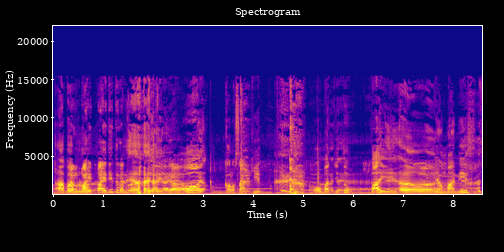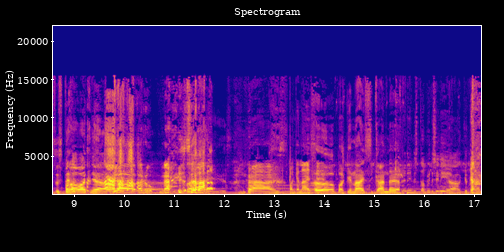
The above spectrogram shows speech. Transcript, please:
Apa, yang Bro? pahit-pahit itu kan bro Iya, iya, iya. Ya. Oh, ya. kalau sakit obat itu pahit. Oh. Yang manis Suster. perawatnya. ya baru nice Nice. Nice Pakai nice ya. Eh, pakai nice si kanda ya. Jadi di- tapi di sini ya kita kan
